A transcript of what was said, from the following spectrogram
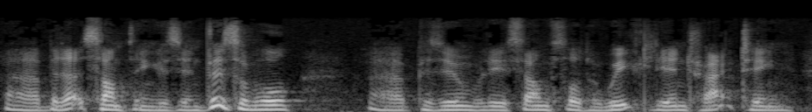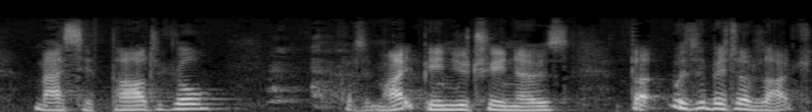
but that something is invisible uh, presumably some sort of weakly interacting massive particle, because it might be neutrinos, but with a bit of luck,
